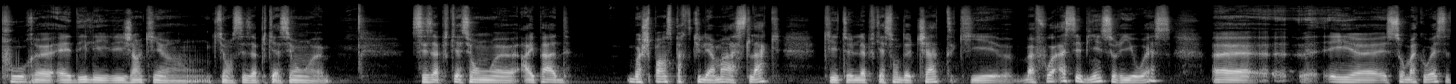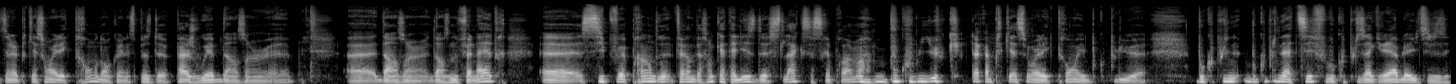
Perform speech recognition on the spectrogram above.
pour aider les, gens qui ont, ces applications, ces applications iPad. Moi, je pense particulièrement à Slack, qui est l'application de chat qui est, ma foi, assez bien sur iOS. Euh, et euh, sur macOS, c'est une application Electron, donc une espèce de page web dans un euh, dans un dans une fenêtre. S'ils pouvaient prendre faire une version catalyse de Slack, ce serait probablement beaucoup mieux que leur application Electron et beaucoup plus beaucoup plus beaucoup plus natif, beaucoup plus agréable à utiliser.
